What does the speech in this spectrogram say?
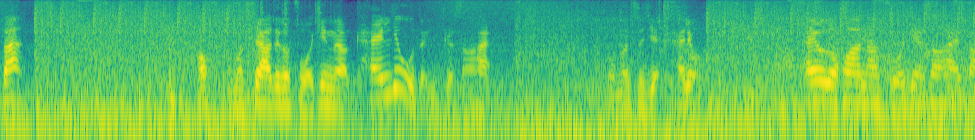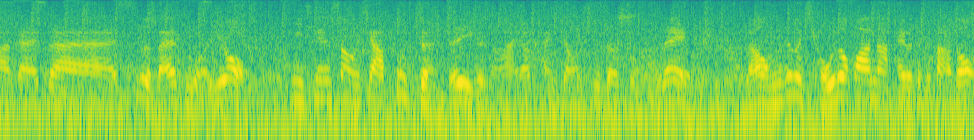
三。好，我们试下这个左键的开六的一个伤害，我们直接开六。开六的话呢，左键伤害大概在四百左右，一千上下不等的一个伤害，要看僵尸的种类。然后我们这个球的话呢，还有这个大招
